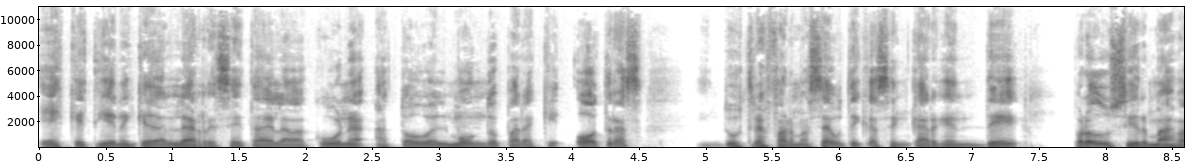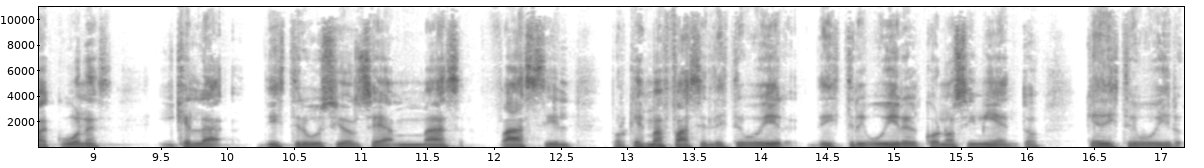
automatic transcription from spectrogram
es que tienen que darle la receta de la vacuna a todo el mundo para que otras industrias farmacéuticas se encarguen de producir más vacunas y que la distribución sea más fácil, porque es más fácil distribuir, distribuir el conocimiento que distribuir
